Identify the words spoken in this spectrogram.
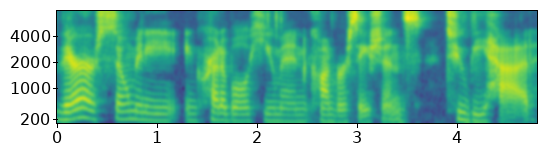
there are so many incredible human conversations to be had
